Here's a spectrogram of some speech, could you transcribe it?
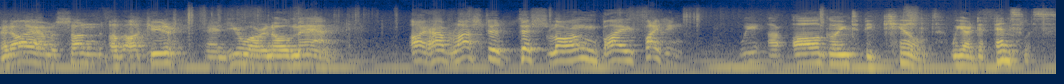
and I am a son of Akir. And you are an old man. I have lasted this long by fighting. We are all going to be killed. We are defenseless.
